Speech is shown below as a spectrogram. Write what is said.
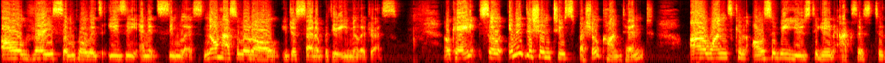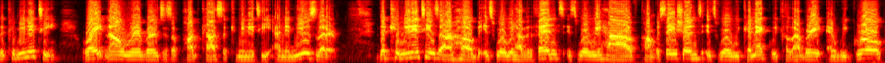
all very simple, it's easy, and it's seamless. No hassle at all. You just sign up with your email address. Okay, so in addition to special content, R1s can also be used to gain access to the community. Right now, Rarebirds is a podcast, a community, and a newsletter the community is our hub. It's where we have events, it's where we have conversations, it's where we connect, we collaborate, and we grow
